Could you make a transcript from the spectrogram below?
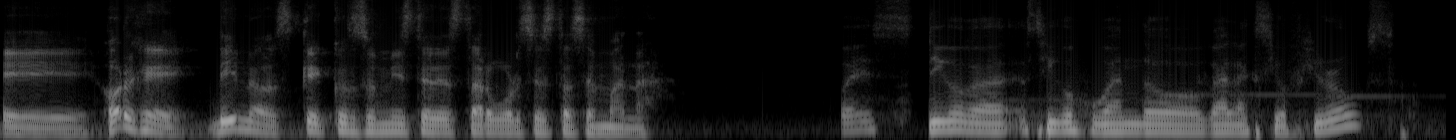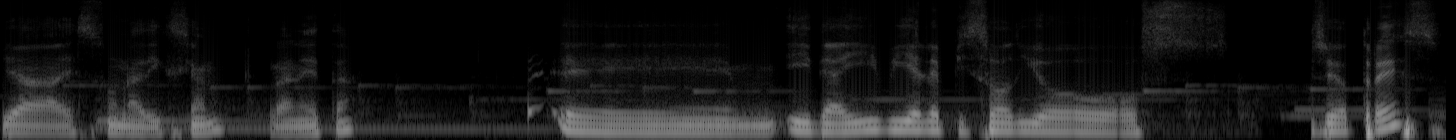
Eh, Jorge, dinos, ¿qué consumiste de Star Wars esta semana? Pues sigo, ga- sigo jugando Galaxy of Heroes. Ya es una adicción, la neta. Em, y de ahí vi el episodio, episodio 3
